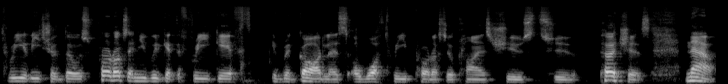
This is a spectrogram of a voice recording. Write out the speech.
three of each of those products, and you would get the free gift regardless of what three products your clients choose to purchase. Now,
